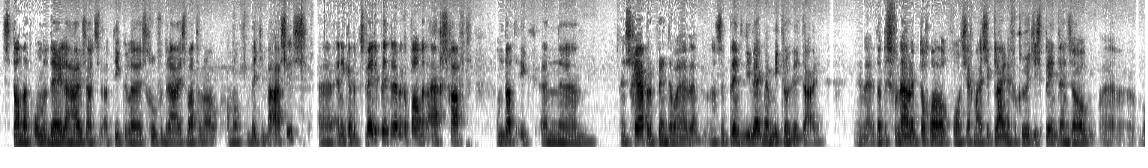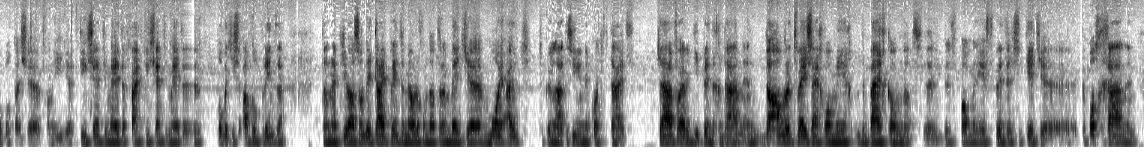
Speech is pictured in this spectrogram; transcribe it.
standaard onderdelen, huisartsartikelen, schroevendraaiers, wat dan ook. Allemaal een beetje basis. En ik heb een tweede printer heb ik op een moment aangeschaft, omdat ik een, um, een scherpere printer wil hebben. dat is een printer die werkt met microdetail. En uh, dat is voornamelijk toch wel voor, zeg maar, als je kleine figuurtjes print en zo. Uh, bijvoorbeeld als je van die 10 centimeter, 15 centimeter poppetjes af wil printen. Dan heb je wel zo'n detailprinter nodig om dat er een beetje mooi uit te kunnen laten zien in een korte tijd daarvoor heb ik die printer gedaan. En de andere twee zijn gewoon meer erbij gekomen. Dat, dus op mijn eerste printer is een keertje kapot gegaan. En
